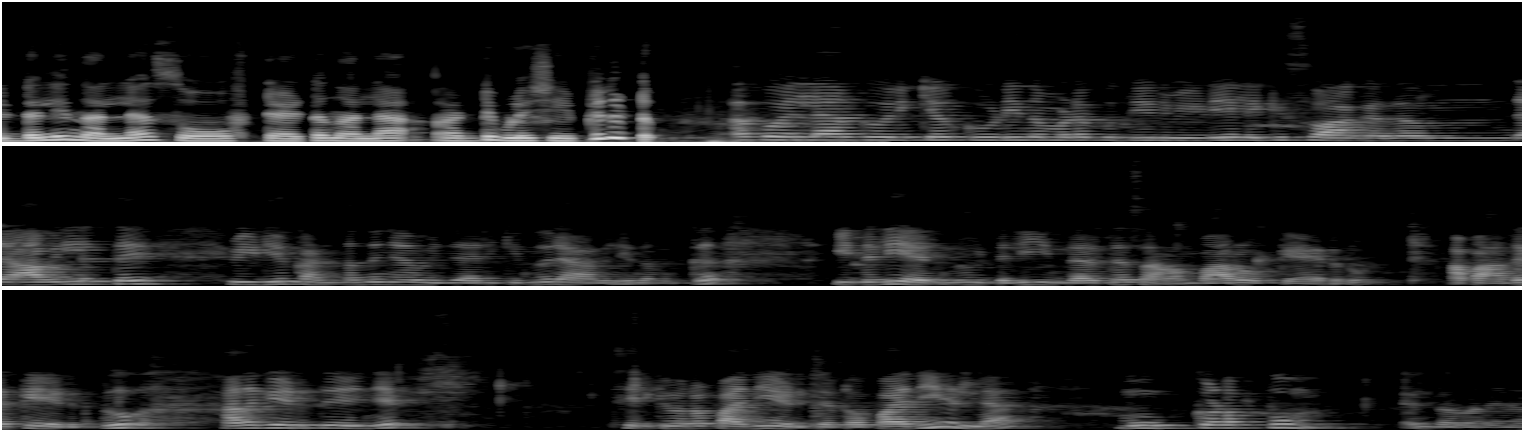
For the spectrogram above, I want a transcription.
ഇഡലി നല്ല സോഫ്റ്റായിട്ട് നല്ല അടിപൊളി ഷേപ്പിൽ കിട്ടും. അപ്പോൾ എല്ലാവർക്കും ഒരിക്കൽ കൂടി നമ്മുടെ പുതിയൊരു വീഡിയോയിലേക്ക് സ്വാഗതം. രാവിലത്തെ വീഡിയോ കണ്ടെന്ന് ഞാൻ വിചാരിക്കുന്നു. രാവിലെ നമുക്ക് ഇഡലി ആയിരുന്നു. ഇഡലി ഇന്നലത്തെ സാമ്പാറും ഒക്കെ ആയിരുന്നു. അപ്പോൾ അതൊക്കെ എടുത്തു. അതൊക്കെ എടുത്തു കഴിഞ്ഞ് ശരിക്കും പറഞ്ഞാൽ പനി അടിച്ചട്ടോ. പനിയല്ല. മൂക്കടപ്പും എന്താ പറയുക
